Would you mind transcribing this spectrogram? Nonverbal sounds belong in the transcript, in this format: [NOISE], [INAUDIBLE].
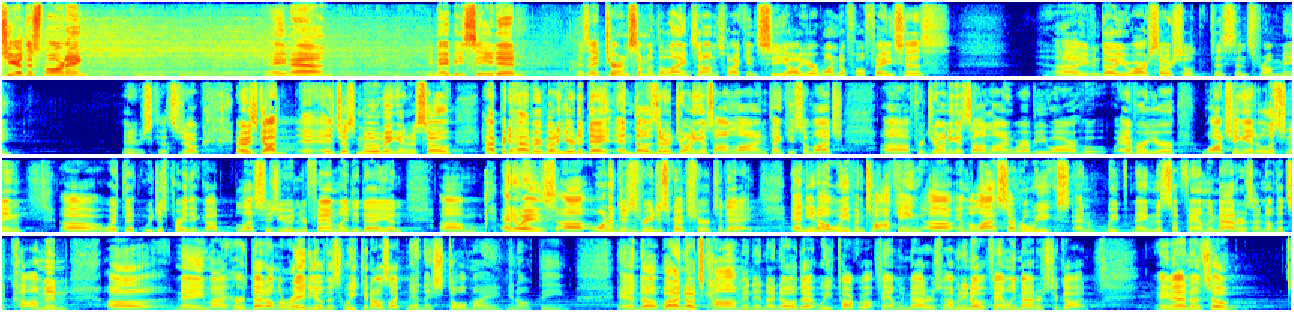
church here this morning? Amen. You may be seated as I turn some of the lights on so I can see all your wonderful faces, uh, even though you are social distance from me. Anyways, that's a joke. Anyways, God is just moving, and we're so happy to have everybody here today. And those that are joining us online, thank you so much uh, for joining us online, wherever you are, whoever you're watching it or listening uh, with it. We just pray that God blesses you and your family today. And, um, anyways, uh, wanted to just read a scripture today. And you know, we've been talking uh, in the last several weeks, and we've named this of Family Matters. I know that's a common uh, name. I heard that on the radio this week, and I was like, man, they stole my you know theme. And uh, but I know it's common, and I know that we talk about family matters. How many know that family matters to God? Amen. And so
